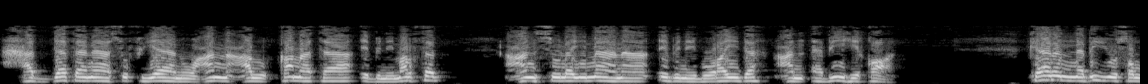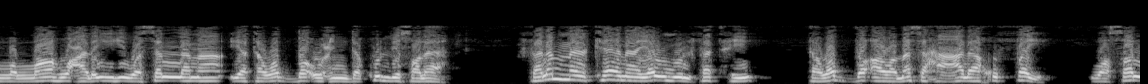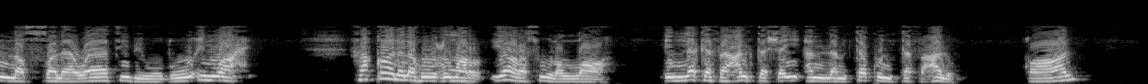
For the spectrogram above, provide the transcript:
حدثنا سفيان عن علقمة ابن مرثد عن سليمان ابن بريدة عن أبيه قال كان النبي صلى الله عليه وسلم يتوضأ عند كل صلاة فلما كان يوم الفتح توضأ ومسح على خفيه وصلى الصلوات بوضوء واحد. فقال له عمر يا رسول الله إنك فعلت شيئا لم تكن تفعله. قال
